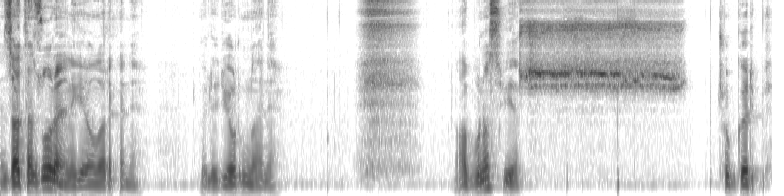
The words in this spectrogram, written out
Zaten zor yani genel olarak hani. Öyle diyorum da hani. Abi bu nasıl bir yer? Çok garip.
